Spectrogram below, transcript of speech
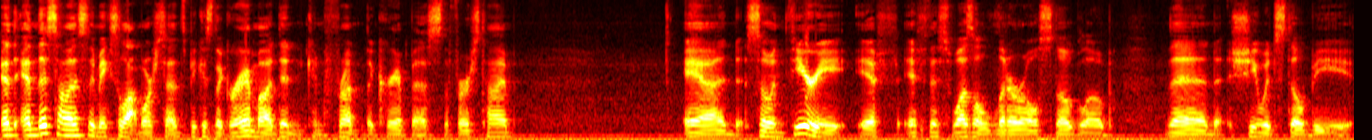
And and this honestly makes a lot more sense because the grandma didn't confront the Krampus the first time. And so in theory, if if this was a literal snow globe, then she would still be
